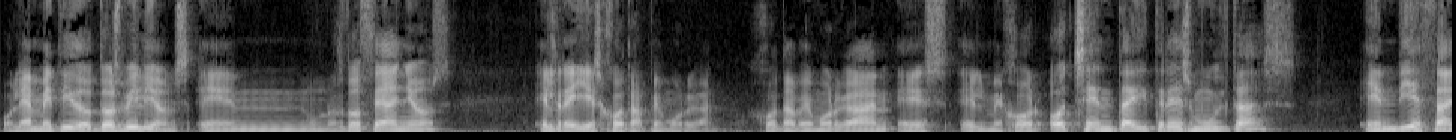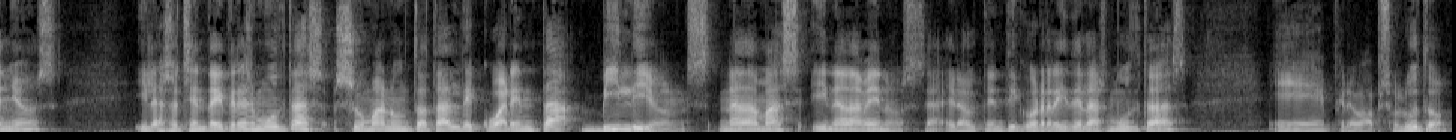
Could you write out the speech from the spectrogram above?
o le han metido 2 billions en unos 12 años, el rey es JP Morgan. JP Morgan es el mejor. 83 multas en 10 años y las 83 multas suman un total de 40 billions, nada más y nada menos. O sea, el auténtico rey de las multas, eh, pero absoluto.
